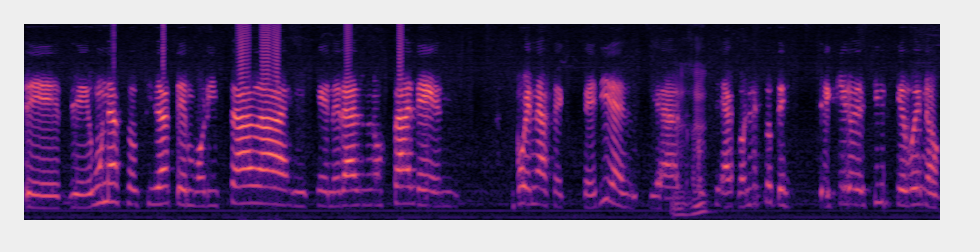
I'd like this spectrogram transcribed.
de, una sociedad temorizada en general no salen buenas experiencias. O sea, con esto te, te quiero decir que, bueno,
